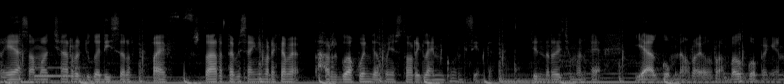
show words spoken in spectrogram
Rhea sama Charlotte juga deserve 5 star tapi sayangnya mereka harus gue akuin gak punya storyline going scene kan generally cuman kayak ya gue menang Royal Rumble gue pengen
